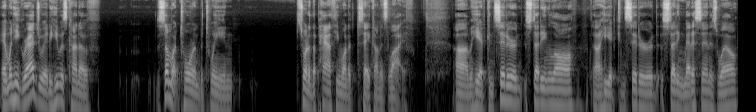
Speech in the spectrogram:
and when he graduated, he was kind of somewhat torn between sort of the path he wanted to take on his life. Um, he had considered studying law. Uh, he had considered studying medicine as well,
